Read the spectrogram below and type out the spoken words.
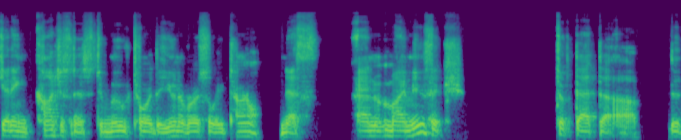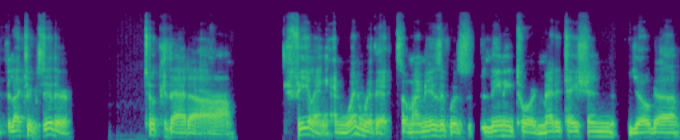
getting consciousness to move toward the universal eternalness. And my music took that, uh, the electric zither took that uh, feeling and went with it. So my music was leaning toward meditation, yoga,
